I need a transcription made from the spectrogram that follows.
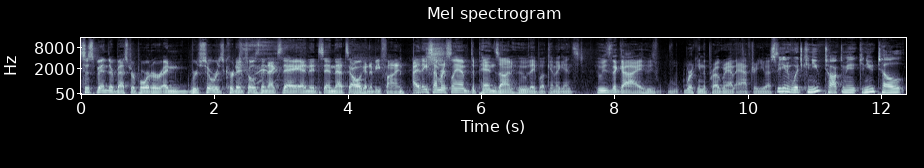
suspend their best reporter and restore his credentials the next day, and it's and that's all going to be fine. I think SummerSlam depends on who they book him against. Who's the guy who's working the program after UFC? Speaking of which, can you talk to me? Can you tell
